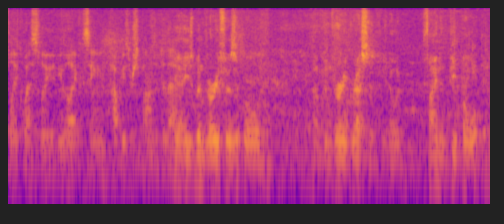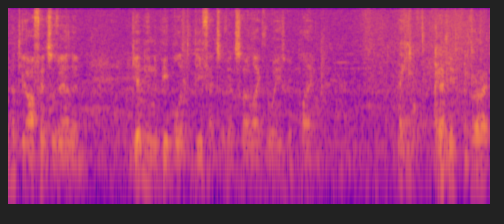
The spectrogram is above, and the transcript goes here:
Blake Wesley. Have you like seeing how he's responded to that? Yeah, he's been very physical and uh, been very aggressive, you know, finding people at the offensive end and getting into people at the defensive end. So I like the way he's been playing. Thank you. Thank you. All right.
